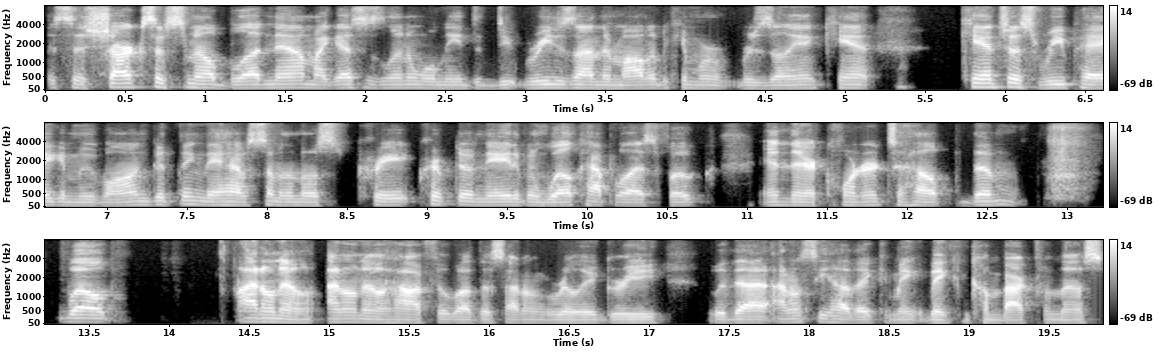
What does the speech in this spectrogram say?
it says sharks have smelled blood now. My guess is Luna will need to do, redesign their model to become more resilient. Can't can't just repeg and move on. Good thing they have some of the most create crypto native and well capitalized folk in their corner to help them. Well, I don't know. I don't know how I feel about this. I don't really agree with that. I don't see how they can make they can come back from this,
